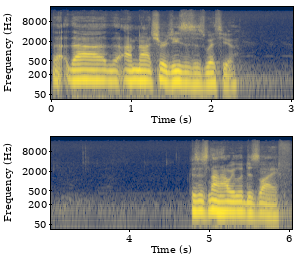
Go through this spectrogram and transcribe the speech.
I'm not sure Jesus is with you. Because it's not how he lived his life.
